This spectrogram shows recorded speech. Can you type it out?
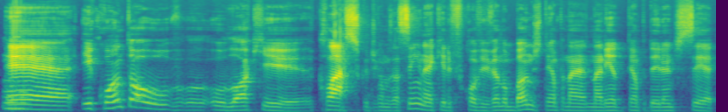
Uhum. É, e quanto ao o, o, Loki clássico, digamos assim, né? Que ele ficou vivendo um bando de tempo na, na linha do tempo dele antes de ser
